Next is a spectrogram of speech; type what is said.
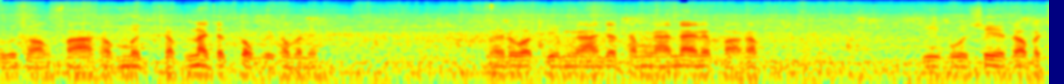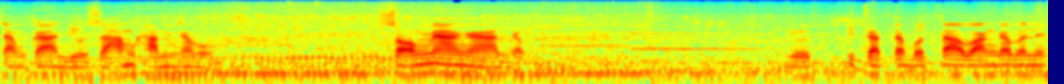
ดูท้องฟ้าครับมืดครับน่าจะตกเลยครับวันนี้ ไม่รู้ว่าทีมงานจะทำงานได้หรือเปล่าครับที่โบเช่เราประจำการอยู่สามคันครับผมสองหน้างานครับ อยู่พิกัดตำบลตาวังครับวันนี้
